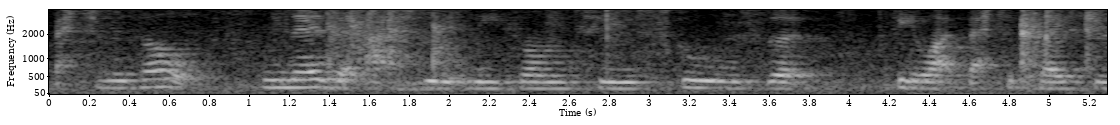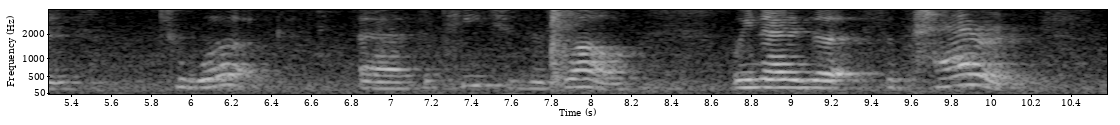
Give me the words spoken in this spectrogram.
better results. We know that actually it leads on to schools that feel like better places to work uh, for teachers as well. We know that for parents,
